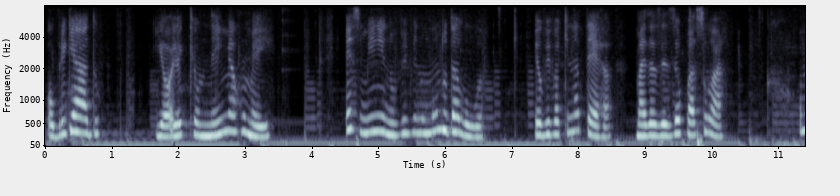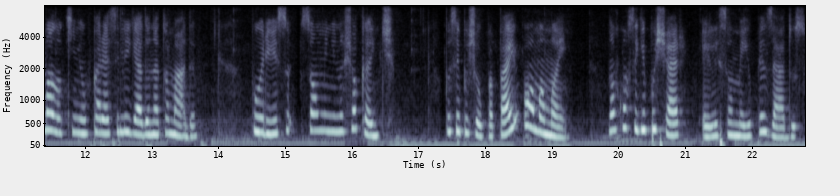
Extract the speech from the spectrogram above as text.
Obrigado. E olha que eu nem me arrumei. Esse menino vive no mundo da lua. Eu vivo aqui na terra, mas às vezes eu passo lá. O maluquinho parece ligado na tomada. Por isso, sou um menino chocante. Você puxou o papai ou a mamãe? Não consegui puxar, eles são meio pesados.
